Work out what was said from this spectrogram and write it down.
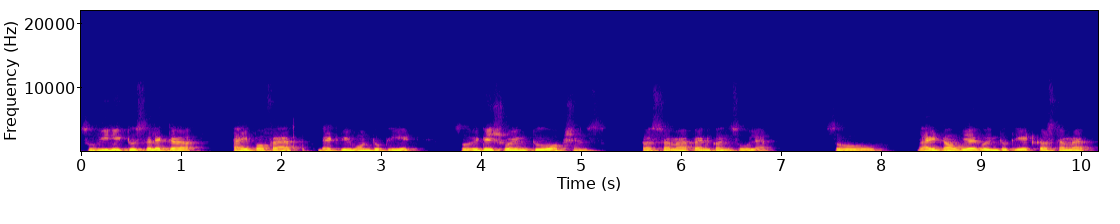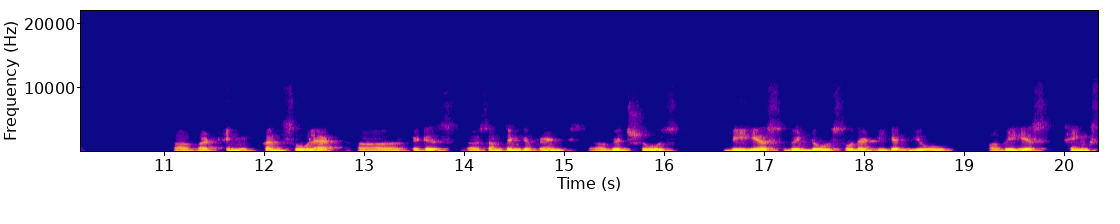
So we need to select the type of app that we want to create. So it is showing two options, custom app and console app. So right now we are going to create custom app, uh, but in console app, uh, it is uh, something different, uh, which shows various windows so that we can view uh, various things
